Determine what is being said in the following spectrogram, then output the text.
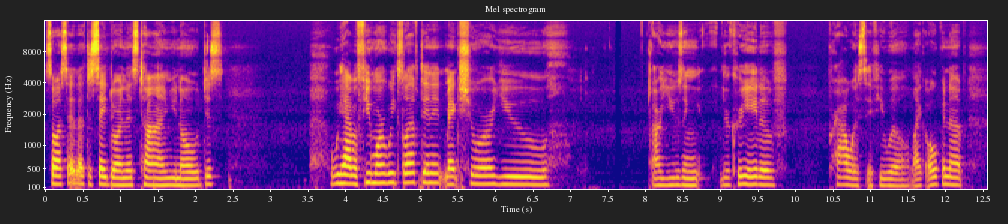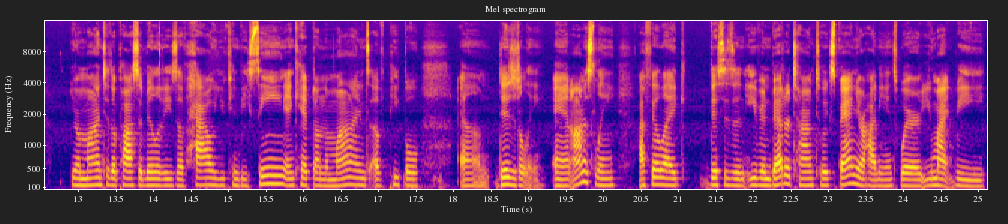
So I said that to say during this time, you know, just we have a few more weeks left in it. Make sure you are using your creative prowess, if you will. Like open up your mind to the possibilities of how you can be seen and kept on the minds of people um, digitally. And honestly, I feel like this is an even better time to expand your audience where you might be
